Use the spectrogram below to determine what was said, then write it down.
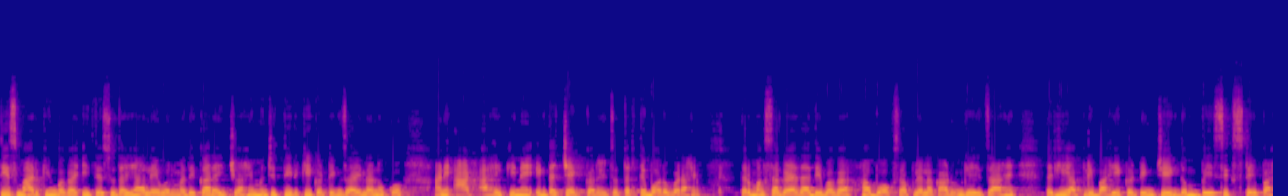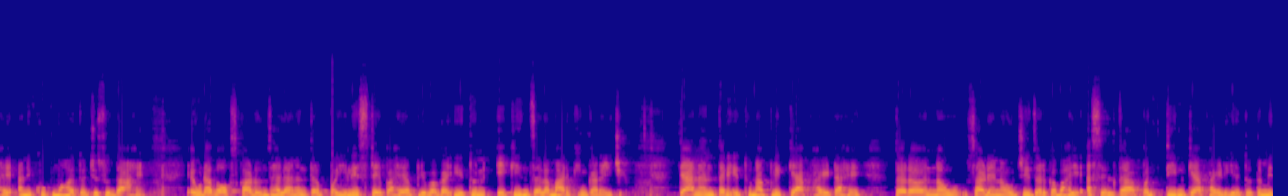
तीच मार्किंग बघा इथे सुद्धा ह्या लेवलमध्ये करायची आहे. म्हणजे तिरकी कटिंग जायला नको. आणि आठ आहे की नाही एकदा चेक करायचं तर ते बरोबर आहे. तर मग सगळ्यात आधी बघा हा बॉक्स आपल्याला काढून घ्यायचा आहे. तर ही आपली बाही कटिंगची एकदम बेसिक स्टेप आहे आणि खूप महत्त्वाची सुद्धा आहे. एवढा बॉक्स काढून झाल्यानंतर पहिली स्टेप आहे आपली बघा इथून एक इंचाला मार्किंग करायची. त्यानंतर इथून आपली कॅप हाईट आहे. तर नऊ साडेनऊची जर का बाही असेल तर आपण तीन कॅप हाईट घेतो. तर मी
